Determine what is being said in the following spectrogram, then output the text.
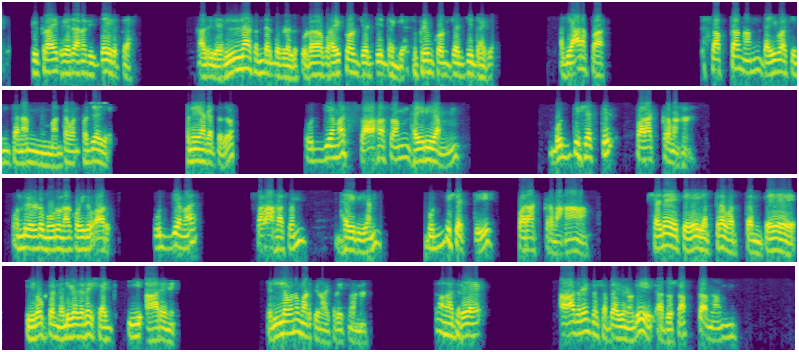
ಅಭಿಪ್ರಾಯ ಭೇದ ಅನ್ನೋದು ಇದ್ದೇ ಇರುತ್ತೆ. ಆದ್ರೆ ಎಲ್ಲ ಸಂದರ್ಭಗಳಲ್ಲೂ ಕೂಡ ಹೈಕೋರ್ಟ್ ಜಡ್ಜ್ ಇದ್ದಂಗೆ, ಸುಪ್ರೀಂ ಕೋರ್ಟ್ ಜಡ್ಜ್ ಇದ್ದಂಗೆ ಅದು ಯಾರಪ್ಪ ಸಪ್ತಮಂ ದೈವ ಚಿಂತನಂ ಅಂತ ಒಂದು ಪದ್ಯ ಇದೆ. ಕೊನೆಯಾಗತ್ತದು ಉದ್ಯಮ ಸಾಹಸಂ ಧೈರ್ಯಂ ಬುದ್ಧಿಶಕ್ತಿ ಪರಾಕ್ರಮ. ಒಂದು, ಎರಡು, ಮೂರು, ನಾಲ್ಕು, ಐದು, ಆರು. ಉದ್ಯಮ ಸಾಹಸಂ ಧೈರ್ಯಂ ಬುದ್ಧಿಶಕ್ತಿ ಪರಾಕ್ರಮ. ಷಡೇತೆ ಯತ್ರ ವರ್ತಂತೆ. ಈ ಲೋಕದ ನಡಿಗದಲ್ಲೇ ಷಡ್, ಈ ಆರೇನೆ. ಎಲ್ಲವನ್ನೂ ಮಾಡ್ತೀವಿ ನಾವು ಪ್ರಯತ್ನವನ್ನು ಆದರೆ ಆದರೆ ಅಂತ ಶಬ್ದ ಇದೆ ನೋಡಿ, ಅದು ಸಪ್ತಮಂ.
